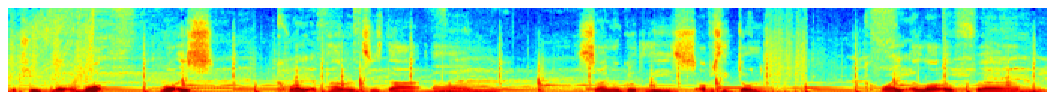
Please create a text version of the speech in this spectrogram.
the truth in it. And what what is quite apparent is that um, Simon Goodley's obviously done quite a lot of um,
